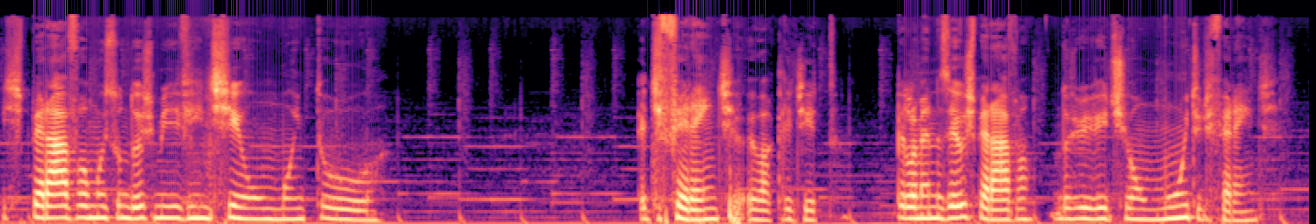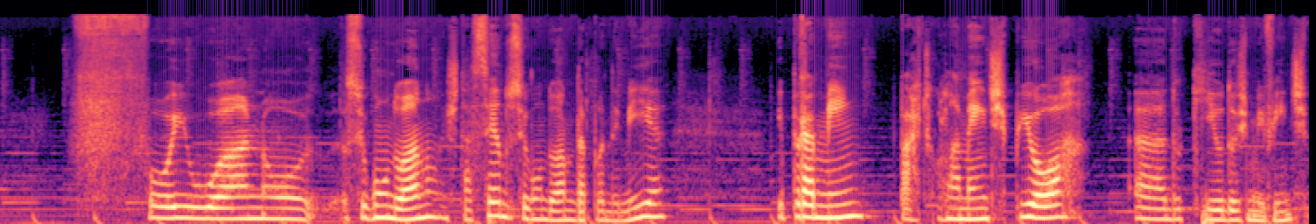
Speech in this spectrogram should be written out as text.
Esperávamos um 2021 muito diferente, eu acredito. Pelo menos eu esperava um 2021 muito diferente foi o ano, segundo ano, está sendo o segundo ano da pandemia, e para mim, particularmente, pior uh, do que o 2020.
